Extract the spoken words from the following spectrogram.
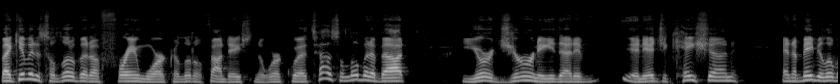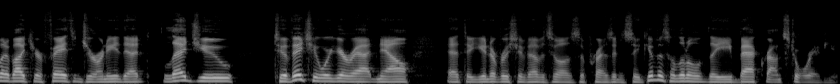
by giving us a little bit of framework, a little foundation to work with. Tell us a little bit about your journey that in education and maybe a little bit about your faith journey that led you to eventually where you're at now at the University of Evansville as the presidency. Give us a little of the background story of you.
